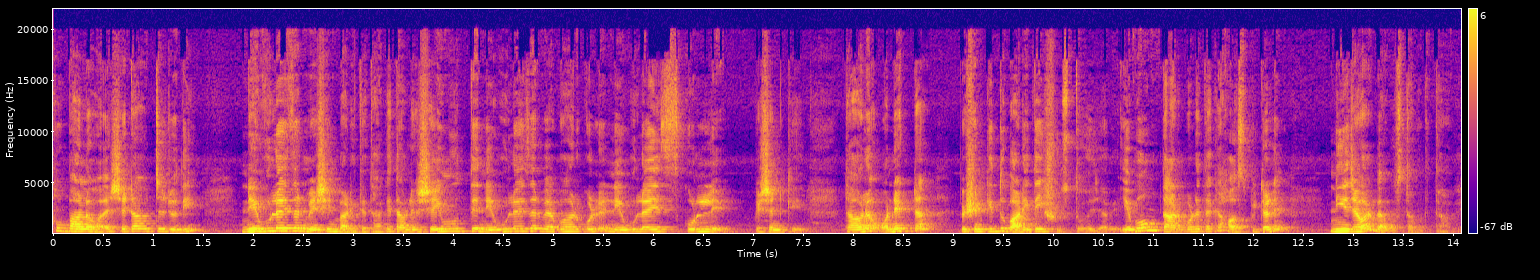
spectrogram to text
খুব ভালো হয়, সেটা হচ্ছে যদি নেবুলাইজার মেশিন বাড়িতে থাকে, তাহলে সেই মুহূর্তে নেবুলাইজার ব্যবহার করলে নেবুলাইজ করলে পেশেন্টকে, তাহলে অনেকটা পেশেন্ট কিন্তু বাড়িতেই সুস্থ হয়ে যাবে এবং তারপরে তাকে হসপিটালে নিয়ে যাওয়ার ব্যবস্থা করতে হবে।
